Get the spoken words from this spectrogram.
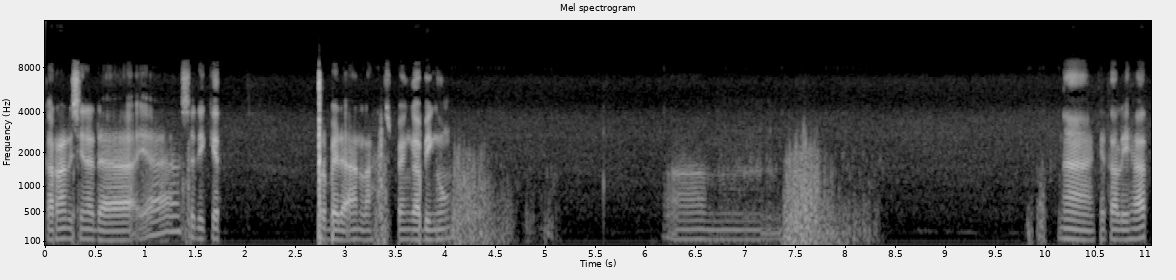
Karena di sini ada ya sedikit perbedaan lah supaya nggak bingung. Um, nah kita lihat.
